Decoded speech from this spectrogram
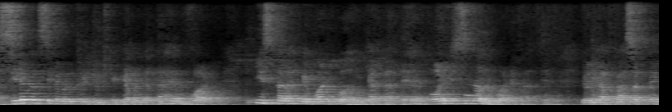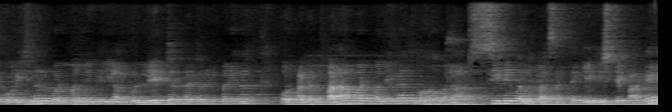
सिलेबल सिलेबल फिर जुट के क्या बन जाता है? वर्ड तो इस तरह के वर्ड को हम क्या कहते हैं? ओरिजिनल वर्ड कहते हैं। यानी आप कह सकते हैं कि ओरिजिनल वर्ड बनने के लिए आपको लेटर का ज़रूरत पड़ेगा और अगर बड़ा वर्ड बनेगा तो वहाँ पर आप सिलेबल कह सकते हैं कि एक स्टेप आगे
